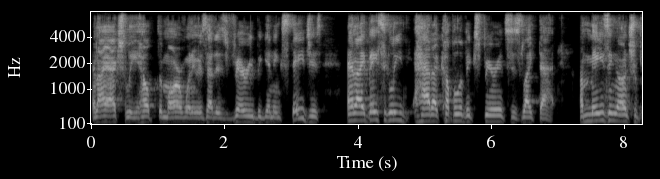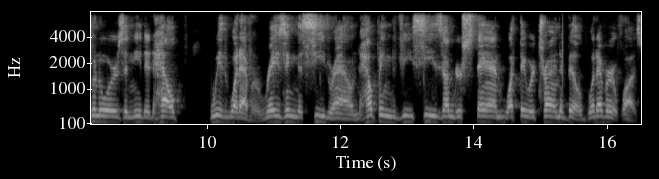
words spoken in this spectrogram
And I actually helped Amar when he was at his very beginning stages. And I basically had a couple of experiences like that. Amazing entrepreneurs that needed help with whatever, raising the seed round, helping the VCs understand what they were trying to build, whatever it was.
